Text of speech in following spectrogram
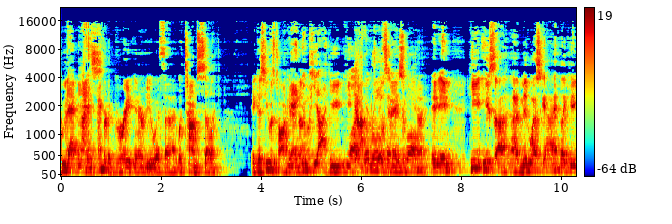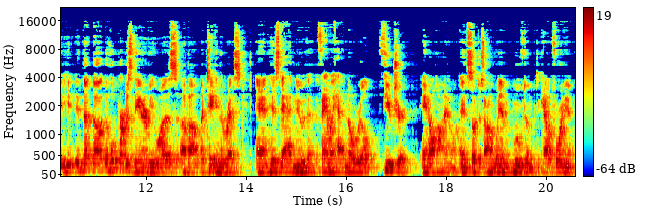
who that man I, is I heard a great interview with uh, with Tom Selleck because he was talking Magnum about PI. He he Oh, got the role as Magnum as well. PI. and, and he he's a, a Midwest guy. Like he, he the, the the whole purpose of the interview was about like taking the risk. And his dad knew that the family had no real future in Ohio, and so just on a whim moved him to California.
